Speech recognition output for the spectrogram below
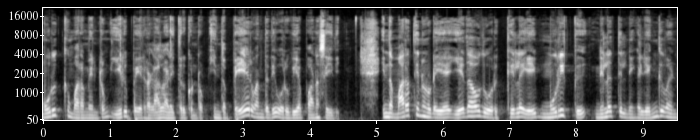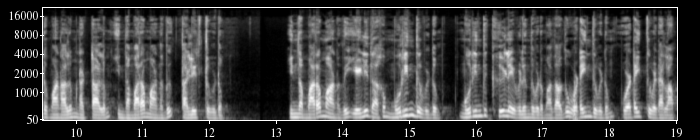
முறுக்கு மரம் என்றும் இரு பெயர்களால் அழைத்திருக்கின்றோம். இந்த பெயர் வந்ததே ஒரு வியப்பான செய்தி. இந்த மரத்தினுடைய ஏதாவது ஒரு கிளையை முறித்து நிலத்தில் நீங்கள் எங்கு வேண்டுமானாலும் நட்டாலும் இந்த மரமானது தளிர்த்து விடும் இந்த மரமானது எளிதாக முறிந்து விடும் முறிந்து கீழே விழுந்து விடும் அதாவது உடைந்து விடும் உடைத்து விடலாம்.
